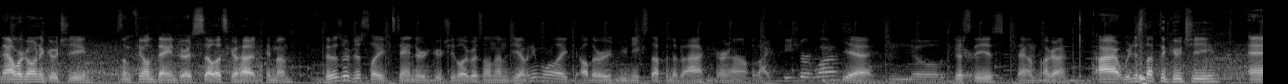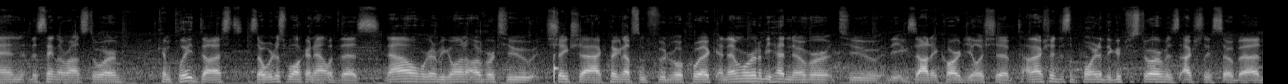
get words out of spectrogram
Now we're going to Gucci because I'm feeling dangerous. So let's go ahead. Hey, man. Those are just like standard Gucci logos on them. Do you have any more like other unique stuff in the back or no? Like t-shirt wise? Yeah. No. Just here. these? Damn, okay. All right, we just left the Gucci and the Saint Laurent store. Complete dust, so we're just walking out with this. Now we're gonna be going over to Shake Shack, picking up some food real quick, and then we're gonna be heading over to the exotic car dealership. I'm actually disappointed the Gucci store was actually so bad.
